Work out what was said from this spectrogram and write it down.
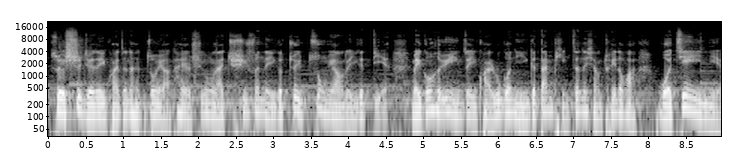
所以视觉这一块真的很重要，它也是用来区分的一个最重要的一个点。美工和运营这一块，如果你一个单品真的想推的话，我建议你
